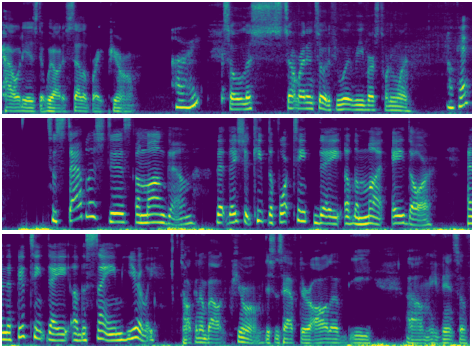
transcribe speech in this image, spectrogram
how it is that we are to celebrate Purim. All right. So let's jump right into it. If you would, read verse 21. Okay. To establish this among them, that they should keep the 14th day of the month, Adar, and the 15th day of the same yearly. Talking about Purim. This is after all of the um, events of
